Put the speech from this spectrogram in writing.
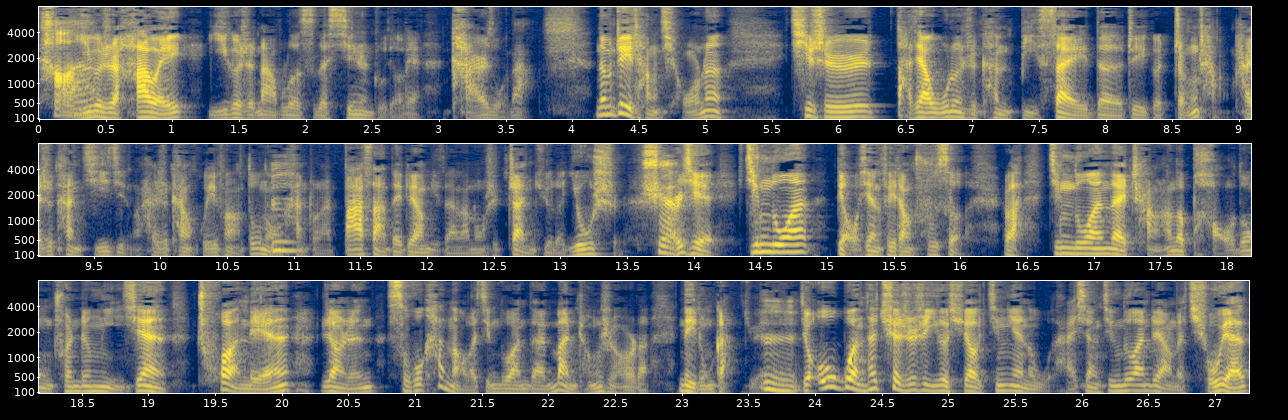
好啊，一个是哈维，一个是那不勒斯的新任主教练卡尔佐纳。那么这场球呢，其实大家无论是看比赛的这个整场，还是看集锦，还是看回放，都能看出来，巴萨在这场比赛当中是占据了优势。是，而且京多安表现非常出色，是吧？京多安在场上的跑动、穿针引线、串联，让人似乎看到了京多安在曼城时候的那种感觉。嗯就欧冠，它确实是一个需要经验的舞台。像京多安这样的球员，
